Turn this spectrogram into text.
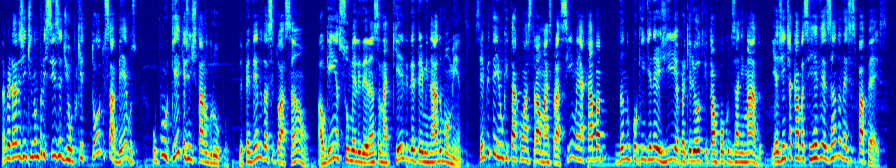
Na verdade, a gente não precisa de um, porque todos sabemos o porquê que a gente está no grupo. Dependendo da situação, alguém assume a liderança naquele determinado momento. Sempre tem um que está com o astral mais para cima e acaba dando um pouquinho de energia para aquele outro que está um pouco desanimado. E a gente acaba se revezando nesses papéis.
